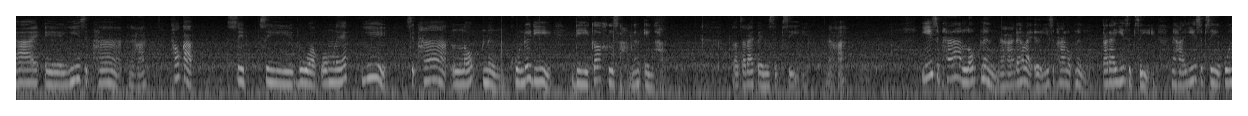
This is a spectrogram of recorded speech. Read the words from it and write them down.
ได้ a 25 นะคะ เท่ากับ 14 บวกวงเล็บ 25 ลบ 1 คูณด้วย d d ก็คือ 3 นั่นเองค่ะ ก็จะได้เป็น 14 นะคะ 25ลบ1นะคะ ได้เท่าไหร่เอ่ย25ลบ1ก็ได้ 24 นะคะ 24คูณ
